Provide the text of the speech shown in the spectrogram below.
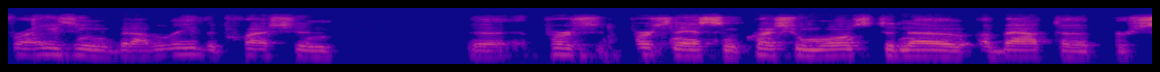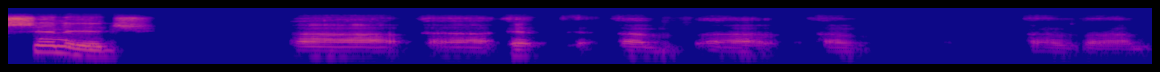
phrasing, but I believe the question, the person, person asking the question wants to know about the percentage uh, uh, of, uh, of, of um,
